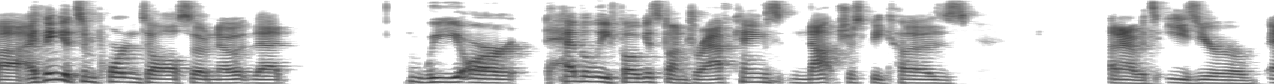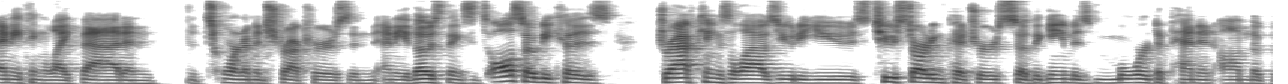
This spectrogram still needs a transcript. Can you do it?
Uh, I think it's important to also note that we are heavily focused on DraftKings, not just because I don't know it's easier or anything like that, and the tournament structures and any of those things. It's also because DraftKings allows you to use two starting pitchers, so the game is more dependent on the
